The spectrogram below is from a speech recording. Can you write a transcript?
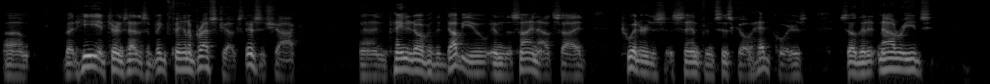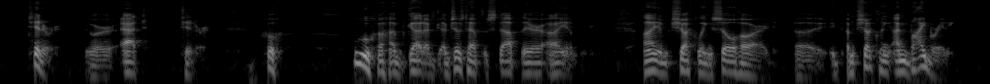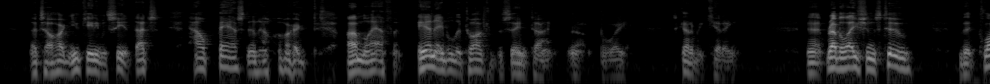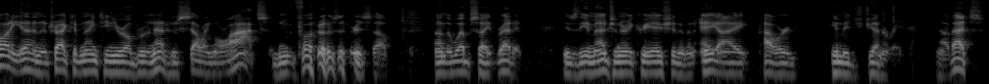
Um, but he, it turns out, is a big fan of breast jokes. There's a shock and painted over the W in the sign outside Twitter's San Francisco headquarters so that it now reads Titter or at Titter. Whew, I've got. I just have to stop there. I am, I am chuckling so hard. Uh, I'm chuckling. I'm vibrating. That's how hard. And you can't even see it. That's how fast and how hard I'm laughing and able to talk at the same time. Oh boy, it's got to be kidding. Uh, Revelations 2 that Claudia, an attractive 19 year old brunette who's selling lots of photos of herself on the website Reddit, is the imaginary creation of an AI powered image generator. Now, that's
